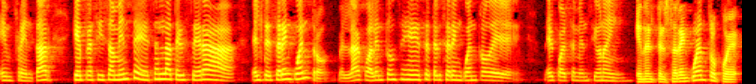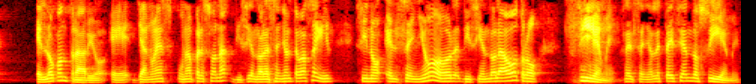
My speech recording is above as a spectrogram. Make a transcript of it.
enfrentar, que precisamente esa es la tercera, el tercer encuentro, ¿verdad? ¿Cuál entonces es ese tercer encuentro de, el cual se menciona ahí? En el tercer encuentro, pues, es lo contrario, eh, ya no es una persona diciéndole al Señor te va a seguir, sino el Señor diciéndole a otro, sígueme. O el Señor le está diciendo, sígueme.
